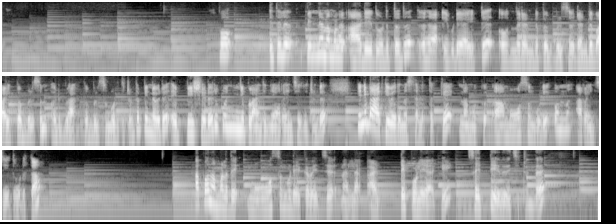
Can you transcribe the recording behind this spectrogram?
അപ്പോൾ ഇതിൽ പിന്നെ നമ്മൾ ആഡ് ചെയ്ത് കൊടുത്തത് ആ, ഇവിടെ ആയിട്ട് ഒന്ന് രണ്ട് പെബിൾസ് രണ്ട് വൈറ്റ് പെബിൾസും ഒരു ബ്ലാക്ക് പെബിൾസും കൊടുത്തിട്ടുണ്ട്. പിന്നെ ഒരു എപ്പീഷ്യയുടെ ഒരു കുഞ്ഞ് പ്ലാന്റിനെ അറേഞ്ച് ചെയ്തിട്ടുണ്ട്. ഇനി ബാക്കി വരുന്ന സ്ഥലത്തൊക്കെ നമുക്ക് ആ മോസും കൂടി ഒന്ന് അറേഞ്ച് ചെയ്ത് കൊടുക്കാം. അപ്പോൾ നമ്മളത് മോസം കൂടിയൊക്കെ വെച്ച് നല്ല അടിപൊളിയാക്കി സെറ്റ് ചെയ്ത് വെച്ചിട്ടുണ്ട്.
